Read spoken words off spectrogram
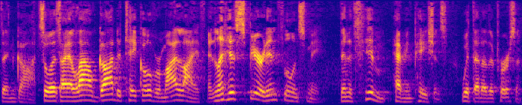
than God. So as I allow God to take over my life and let His Spirit influence me, then it's Him having patience with that other person.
